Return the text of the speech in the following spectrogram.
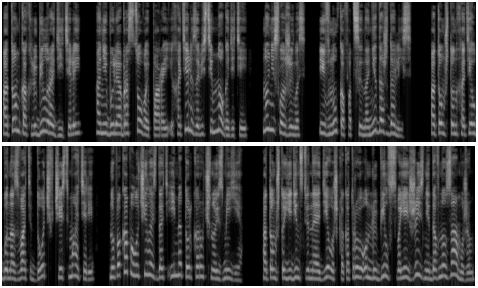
о том, как любил родителей, они были образцовой парой и хотели завести много детей, но не сложилось, и внуков от сына не дождались. О том, что он хотел бы назвать дочь в честь матери, но пока получилось дать имя только ручной змее. О том, что единственная девушка, которую он любил в своей жизни, давно замужем,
